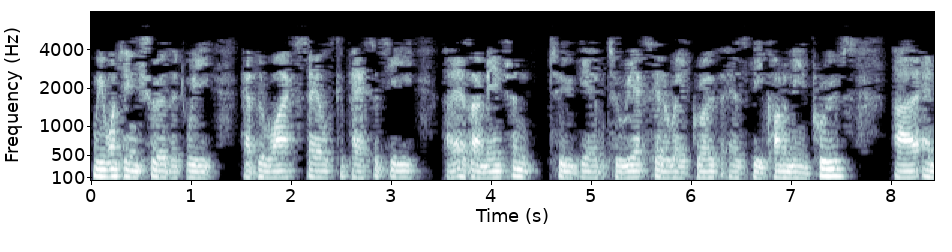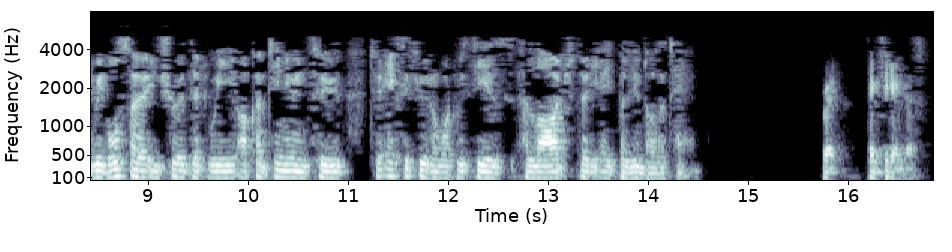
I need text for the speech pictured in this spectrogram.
We want to ensure that we have the right sales capacity, as I mentioned, to be able to re-accelerate growth as the economy improves. Uh and we've also ensured that we are continuing to to execute on what we see as a large $38 billion TAM. Great. Thanks again, guys.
